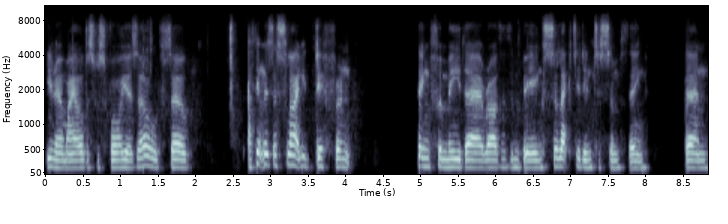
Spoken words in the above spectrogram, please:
you know my eldest was four years old. So i think there's a slightly different thing for me there rather than being selected into something then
